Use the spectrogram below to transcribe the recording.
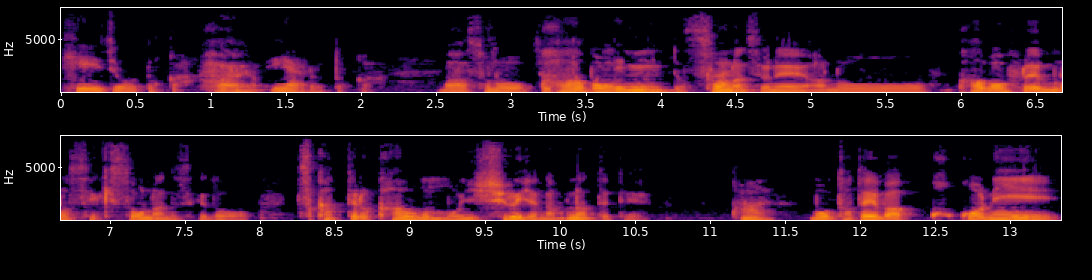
形状とか、はいそのエアロとか、まあ、そのそういうカーボン、とこ出てうんそうなんですよね。あの、カーボンフレームの積層なんですけど、使ってるカーボンも一種類じゃなくなってて、はい、もう例えばここに、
